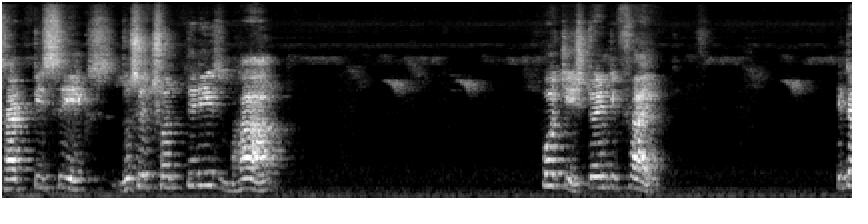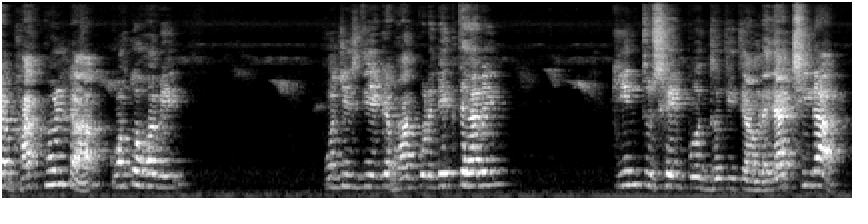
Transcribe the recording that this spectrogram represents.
থার্টি সিক্স, দুশো ছত্রিশ ভাগ পঁচিশ, টোয়েন্টি ফাইভ। এটা ভাগফলটা কত হবে? পঁচিশ দিয়ে একে ভাগ করে দেখতে হবে। কিন্তু সেই পদ্ধতিতে আমরা যাচ্ছি না।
